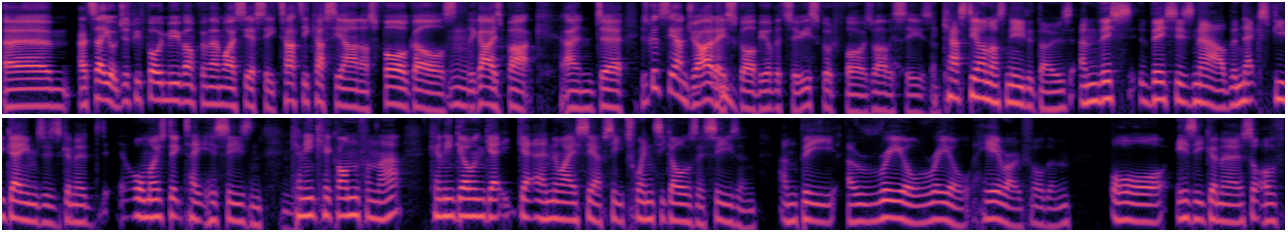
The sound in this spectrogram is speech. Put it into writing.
Um, I'd say, just before we move on from NYCFC, Taty Castellanos, four goals. Mm. The guy's back. And uh, it was good to see Andrade score the other two. He scored four as well this season. Castellanos needed those, and this this is now the next few games is going to almost dictate his season. Can he kick on from that? Can he go and get get NYCFC twenty goals this season and be a real real hero for them, or is he to sort of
